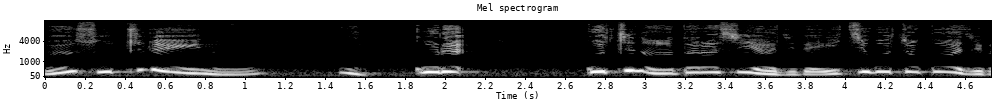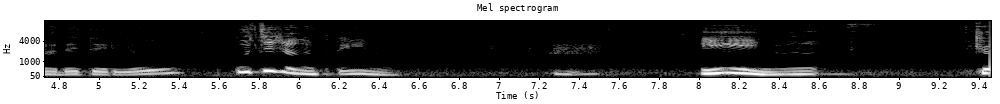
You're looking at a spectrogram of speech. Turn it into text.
え、そっちでいいの？うん、これ。こっちの新しい味でいちごチョコ味が出てるよ。こっちじゃなくていいの、いいの。今日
